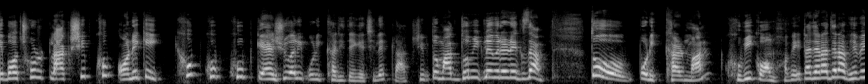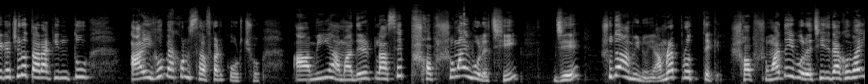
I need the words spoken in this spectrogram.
এবছর ক্লার্কশিপ খুব অনেকেই খুব খুব খুব ক্যাজুয়ালি পরীক্ষা দিতে গেছিলে। ক্লার্কশিপ তো মাধ্যমিক লেভেলের এক্সাম তো পরীক্ষার মান খুবই কম হবে। এটা যারা যারা ভেবে গেছিল, তারা কিন্তু আই হোপ এখন সাফার করছ। আমি আমাদের ক্লাসে সবসময় বলেছি যে শুধু আমি নই, আমরা প্রত্যেকে সব সময়তেই বলেছি যে দেখো ভাই,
